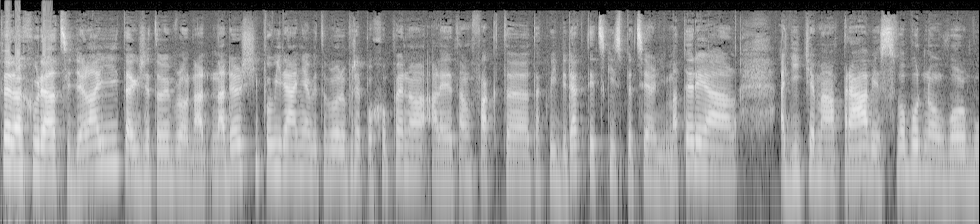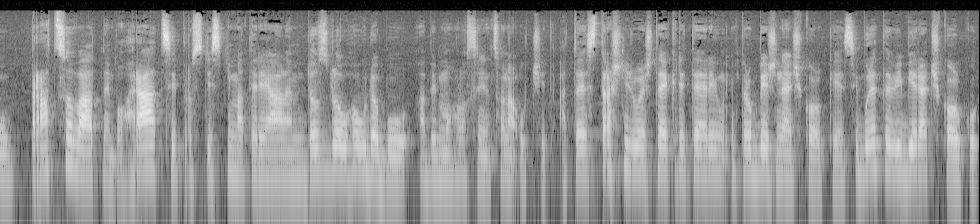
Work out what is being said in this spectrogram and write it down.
teda chudáci dělají, takže to by bylo na, na delší povídání, aby to bylo dobře pochopeno, ale je tam fakt eh, takový didaktický speciální materiál a dítě má právě svobodnou volbu pracovat nebo hrát si prostě s tím materiálem dost dlouhou dobu, aby mohlo se něco naučit. A to je strašně důležité kritérium i pro běžné školky. Jestli budete vybírat školku,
